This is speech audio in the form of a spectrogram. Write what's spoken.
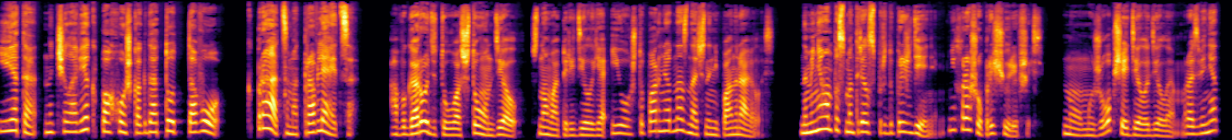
И это на человека похож, когда тот того к працам отправляется». «А в огороде-то у вас что он делал?» Снова опередила я Ио, что парню однозначно не понравилось. На меня он посмотрел с предупреждением, нехорошо прищурившись. «Ну, мы же общее дело делаем, разве нет?»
